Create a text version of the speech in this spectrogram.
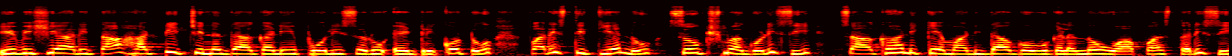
ಈ ವಿಷಯ ಅರಿತ ಹಟ್ಟಿ ಚಿನ್ನದ ಗಣಿ ಪೊಲೀಸರು ಎಂಟ್ರಿ ಕೊಟ್ಟು ಪರಿಸ್ಥಿತಿಯನ್ನು ಸೂಕ್ಷ್ಮಗೊಳಿಸಿ, ಸಾಗಾಣಿಕೆ ಮಾಡಿದ ಗೋವುಗಳನ್ನು ವಾಪಸ್ ತರಿಸಿ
